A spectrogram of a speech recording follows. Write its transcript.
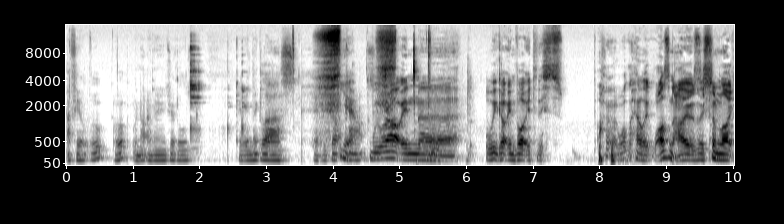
I feel. Oh, oh, we're not having any dribbles. Okay, in the glass. Every drop yeah, counts. we were out in. Uh, we got invited to this. I don't know what the hell it was now. It was this some like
